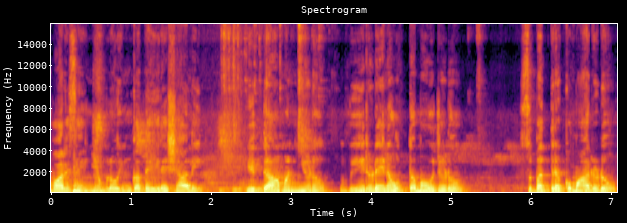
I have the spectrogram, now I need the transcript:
వారి సైన్యంలో ఇంకా ధైర్యశాలి యుద్ధామన్యుడు వీరుడైన ఉత్తమౌజుడు సుభద్ర కుమారుడు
